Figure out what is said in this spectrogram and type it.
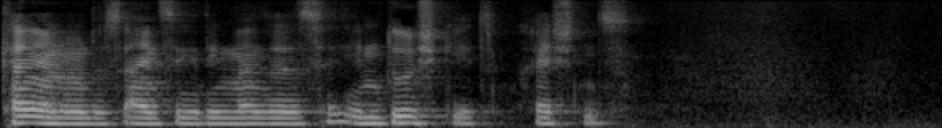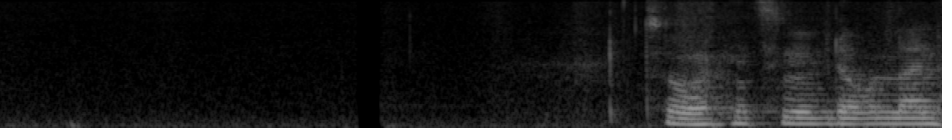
kann ja nur das einzige Ding, wenn es eben durchgeht, rechtens. So, jetzt sind wir wieder online.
